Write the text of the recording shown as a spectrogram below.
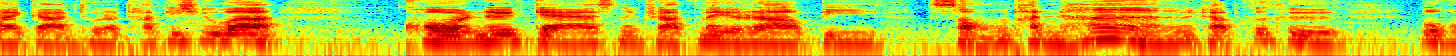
รายการโทรทัศน์ที่ชื่อว่า Corner Gas นะครับในราวปี 2005 นะครับ ก็คือ โอ้โห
